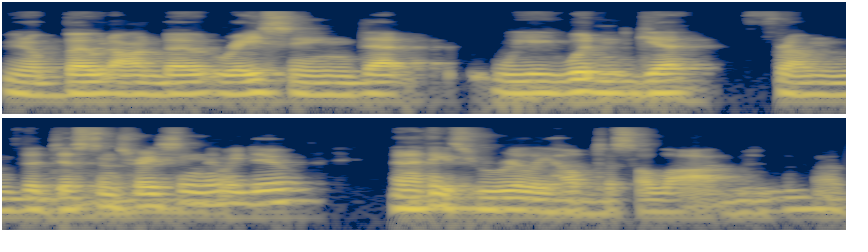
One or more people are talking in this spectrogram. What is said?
you know boat on boat racing that we wouldn't get from the distance racing that we do. And I think it's really helped us a lot. Um,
